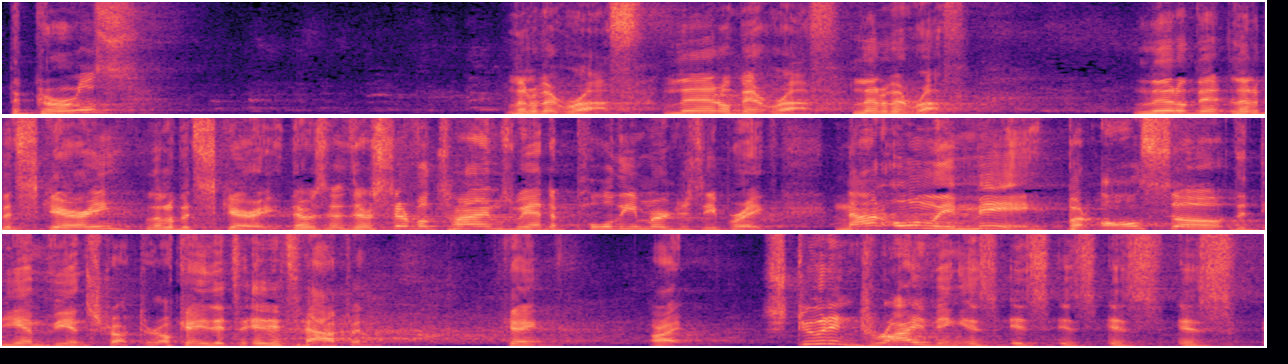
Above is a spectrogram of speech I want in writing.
The girls, a little bit rough, little bit rough, little bit rough. Little bit, a little bit scary, a little bit scary. There was there were several times we had to pull the emergency brake. Not only me, but also the DMV instructor. Okay, it's, it's happened. Okay, all right. Student driving is is is is is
